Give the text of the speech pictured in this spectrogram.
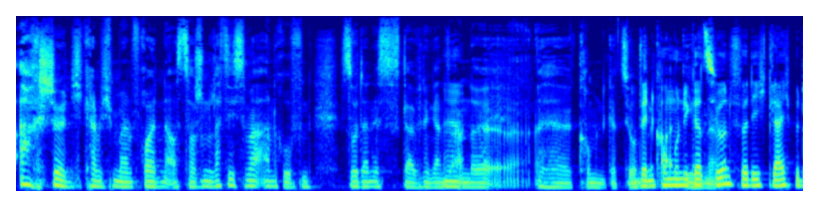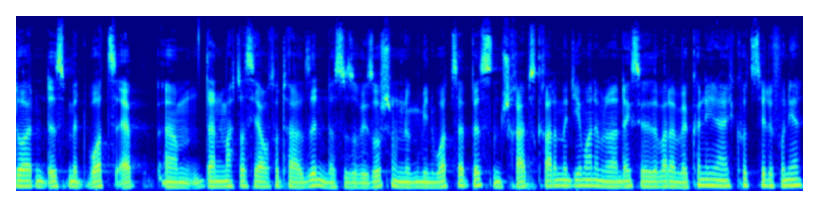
ach schön, ich kann mich mit meinen Freunden austauschen, lass ich sie mal anrufen. So, dann ist es, glaube ich, eine ganz Ja. andere äh, Kommunikation. wenn Kommunikation für dich gleichbedeutend ist mit WhatsApp, ähm, dann macht das ja auch total Sinn, dass du sowieso schon irgendwie in WhatsApp bist und schreibst gerade mit jemandem und dann denkst du dir, warte, wir können hier eigentlich kurz telefonieren.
